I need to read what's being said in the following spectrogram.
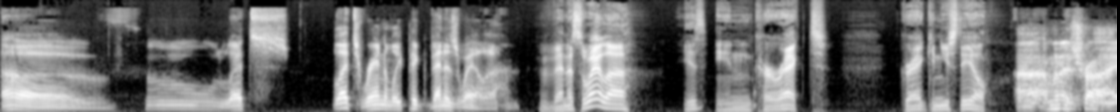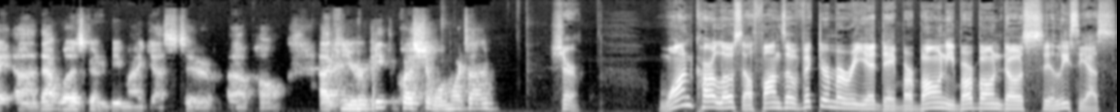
of ooh, let's let's randomly pick Venezuela. Venezuela is incorrect. Greg, can you steal? Uh, I'm going to try. Uh, that was going to be my guess too, uh, Paul. Uh, can you repeat the question one more time? Sure. Juan Carlos Alfonso Victor Maria de Bourbon y Bourbon dos Silesias,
